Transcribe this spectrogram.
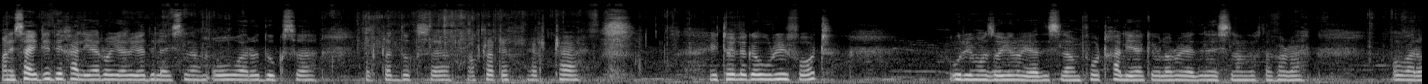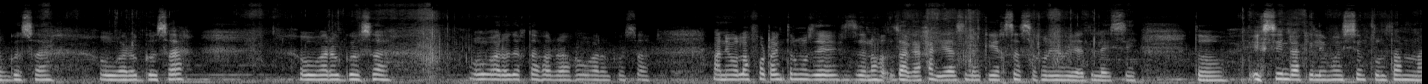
মানে সাইডে দিয়ে খালি আর রইয়া রইয়া দিলাইছিলাম ও আরও দুঃখসা একটা দুঃখসা একটা একটা এটা হইলে উড়ির ফোট উড়ি মজই রইয়া দিছিলাম ফোট খালি আঁকে ওলা রইয়া দিলাইছিলাম দেখতে পারা ও আরোগ্য সা ও আরোগ্য সা ও আরও গোসা ও আরও দেখতে পারা, ও আরও গোসা মানে ওলা ফটাইন্তর মধ্যে যেন জায়গা খালি আছিল, কি এক্সারসাইজ করে হইয়া দিলাইছি তো ইক্সিন রাখিলে মই ইক্সিন তুলতাম না,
